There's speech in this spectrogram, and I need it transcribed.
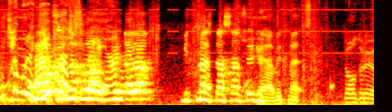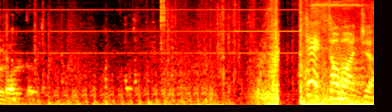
Bu çamura niye bulaştın ben ya? oyunlara bitmez ben sana söylüyorum. ya bitmez. Dolduruyorum. Tek tabanca.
